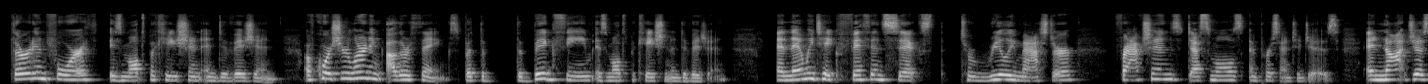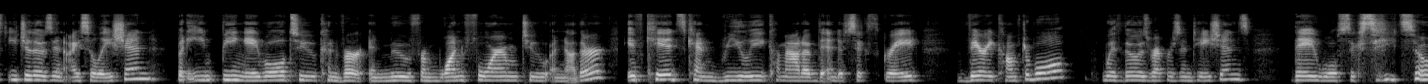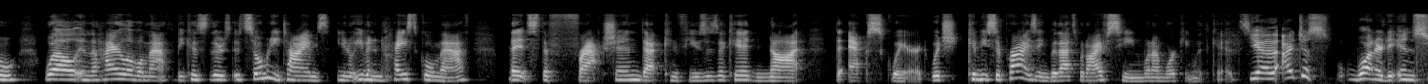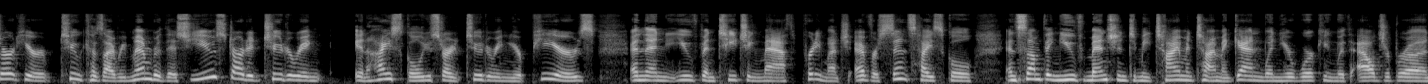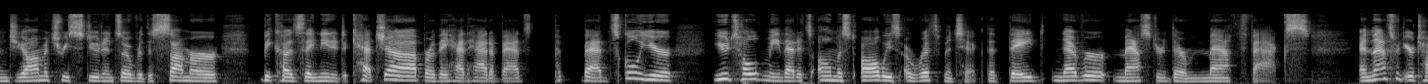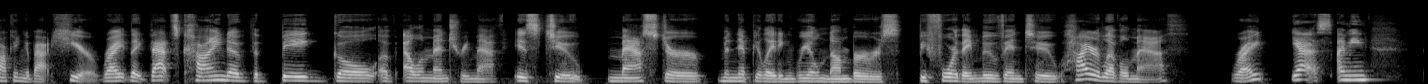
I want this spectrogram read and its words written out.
Third and fourth is multiplication and division. Of course, you're learning other things, but the, the big theme is multiplication and division. And then we take fifth and sixth to really master fractions, decimals, and percentages. And not just each of those in isolation, but e- being able to convert and move from one form to another. If kids can really come out of the end of sixth grade very comfortable with those representations, they will succeed so well in the higher level math because there's it's so many times, you know, even in high school math, that it's the fraction that confuses a kid, not the x squared, which can be surprising, but that's what I've seen when I'm working with kids. Yeah, I just wanted to insert here too, because I remember this. You started tutoring in high school, you started tutoring your peers, and then you've been teaching math pretty much ever since high school. And something you've mentioned to me time and time again when you're working with algebra and geometry students over the summer because they needed to catch up or they had had a bad bad school year, you told me that it's almost always arithmetic, that they never mastered their math facts. And that's what you're talking about here, right? Like that's kind of the big goal of elementary math is to master manipulating real numbers before they move into higher level math, right? Yes. I mean,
